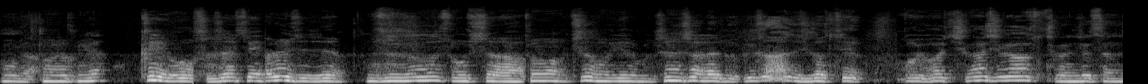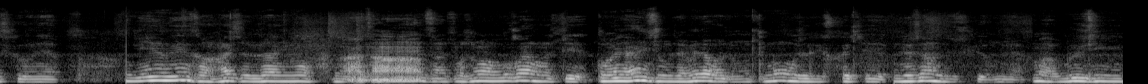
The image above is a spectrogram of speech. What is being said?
ほら、その時ね。K を支えて歩いてて、ずーっと落ちたら、その近くの家のセンサーライトがビカーって光って、おいおい、違う違うって感じだったんですけどね、家の玄関入った裏にも、ガターンってなって、そのまま動かなくなって、これ何してもダメだわと思って、もうだけかけて寝たんですけどね、まあ無事に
